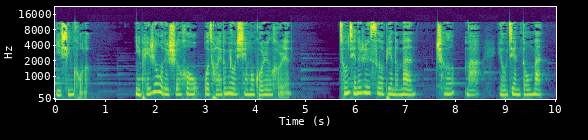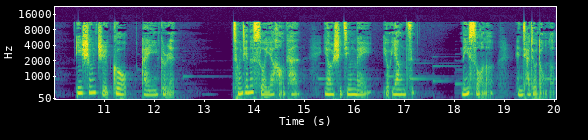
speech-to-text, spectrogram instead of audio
你辛苦了。你陪着我的时候，我从来都没有羡慕过任何人。从前的日色变得慢，车马邮件都慢，一生只够爱一个人。从前的锁也好看。”钥匙精美有样子，你锁了，人家就懂了。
